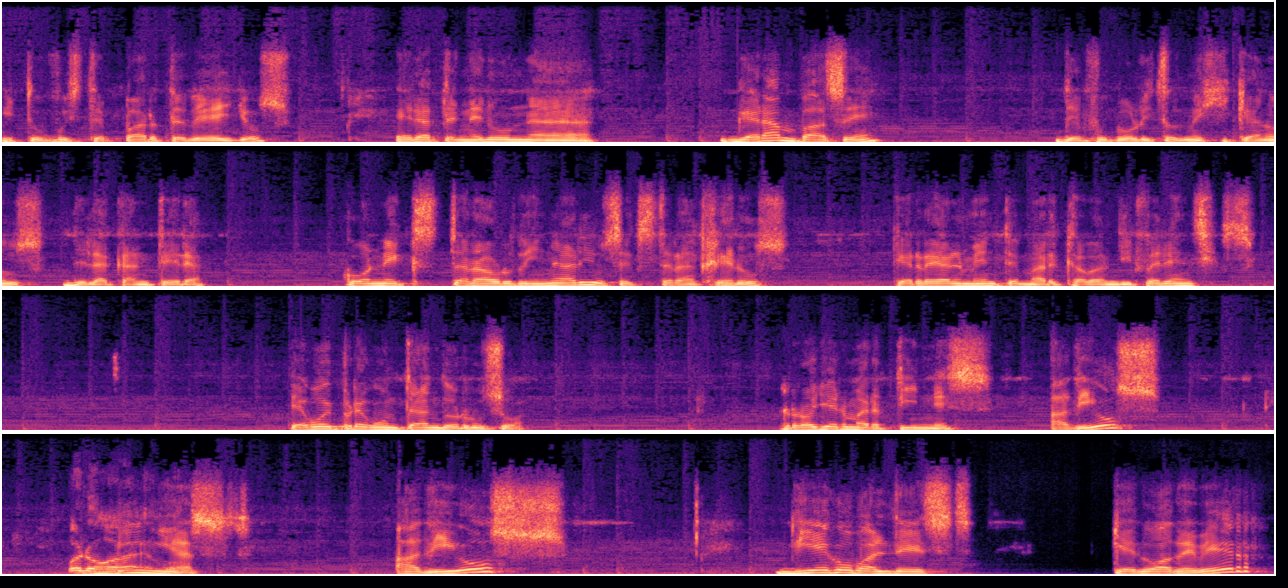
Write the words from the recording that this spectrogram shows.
y tú fuiste parte de ellos, era tener una gran base de futbolistas mexicanos de la cantera con extraordinarios extranjeros que realmente marcaban diferencias. Te voy preguntando, Ruso. Roger Martínez, adiós. Bueno, Viñas, adiós. Diego Valdés, quedó a deber.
